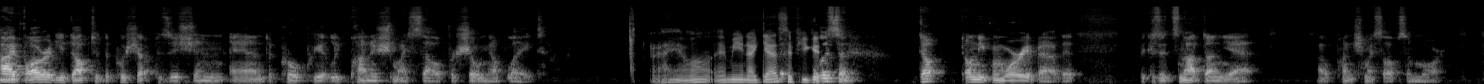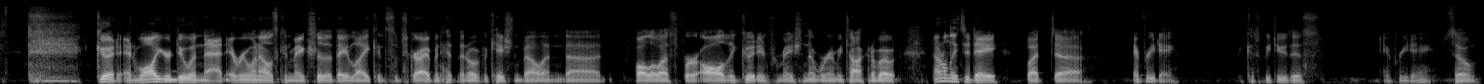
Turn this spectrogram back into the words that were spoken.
I've already adopted the push up position and appropriately punished myself for showing up late. I, well, I mean, I guess if you get Listen, don't don't even worry about it because it's not done yet. I'll punish myself some more. Good. And while you're doing that, everyone else can make sure that they like and subscribe and hit the notification bell and uh, follow us for all the good information that we're going to be talking about, not only today, but uh, every day, because we do this every day. So,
